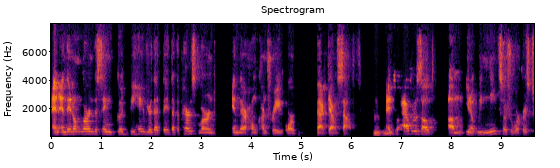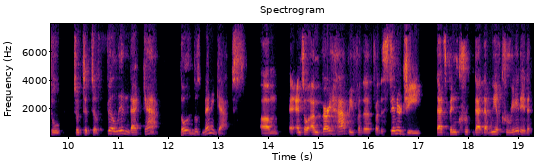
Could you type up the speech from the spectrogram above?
And, and they don't learn the same good behavior that they that the parents learned in their home country or back down south. Mm-hmm. And so as a result, um, you know, we need social workers to to to, to fill in that gap, those mm-hmm. those many gaps. Um, and so I'm very happy for the for the synergy that's been cr- that that we have created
